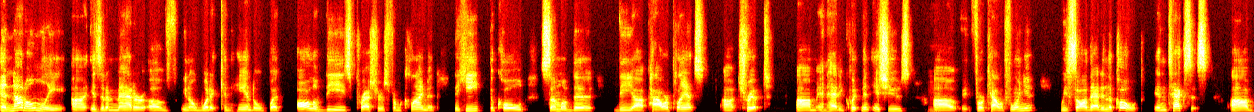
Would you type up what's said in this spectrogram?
And not only uh, is it a matter of you know what it can handle, but all of these pressures from climate, the heat, the cold, some of the the uh, power plants uh, tripped um, and had equipment issues hmm. uh, for California. We saw that in the cold in Texas. Um,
